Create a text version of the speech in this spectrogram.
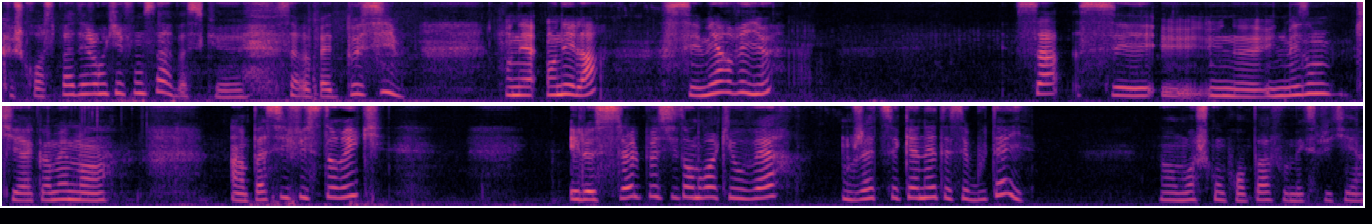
que je croise pas des gens qui font ça parce que ça va pas être possible. On est, on est là, c'est merveilleux. Ça, c'est une, une, maison qui a quand même un, un passif historique. Et le seul petit endroit qui est ouvert, on jette ses canettes et ses bouteilles? Non, moi je comprends pas, faut m'expliquer.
